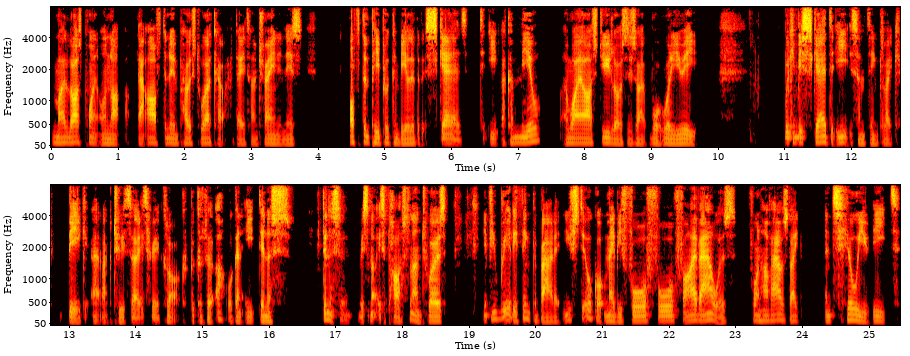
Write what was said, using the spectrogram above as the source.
my last point on that, that afternoon post workout daytime training is often people can be a little bit scared to eat like a meal. And why I asked you, Loz, is like, what, what do you eat? We can be scared to eat something like big at like two thirty, three o'clock because we're, oh, we're going to eat dinner, dinner soon. It's not, it's past lunch. Whereas if you really think about it, you still got maybe four, four, five hours, four and a half hours, like until you eat,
